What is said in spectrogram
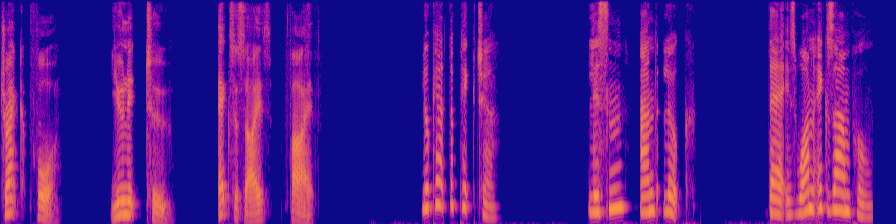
Track 4. Unit 2. Exercise 5. Look at the picture. Listen and look. There is one example.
